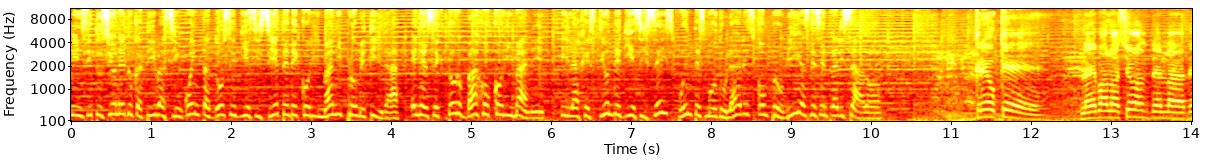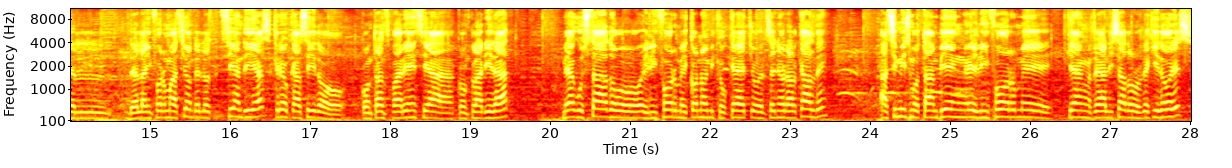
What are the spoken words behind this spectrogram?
Institución Educativa 501217 de Corimani Prometida en el sector Bajo Corimani y la gestión de 16 puentes modulares con provías descentralizado. Creo que la evaluación de la, de la, información de los 100 días creo que ha sido con transparencia, con claridad. Me ha gustado el informe económico que ha hecho el señor alcalde, asimismo también el informe que han realizado los regidores.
